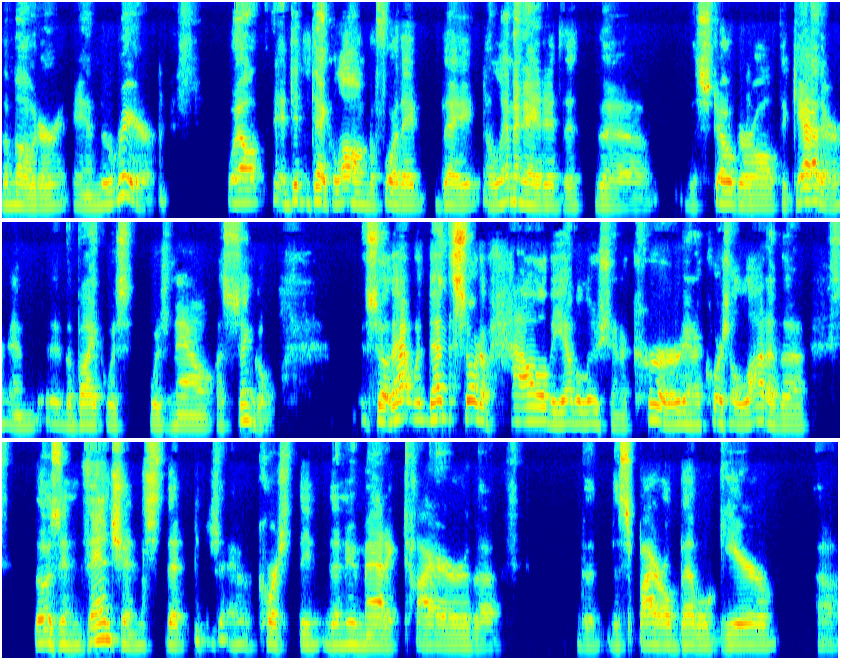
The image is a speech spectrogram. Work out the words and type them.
the motor in the rear. Well, it didn't take long before they they eliminated the the the Stoker altogether, and the bike was was now a single. So that would that's sort of how the evolution occurred, and of course, a lot of the those inventions that, of course, the the pneumatic tire, the the the spiral bevel gear, uh,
